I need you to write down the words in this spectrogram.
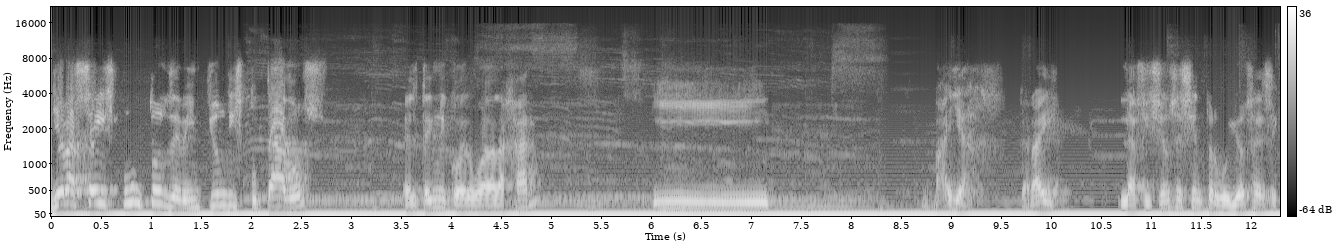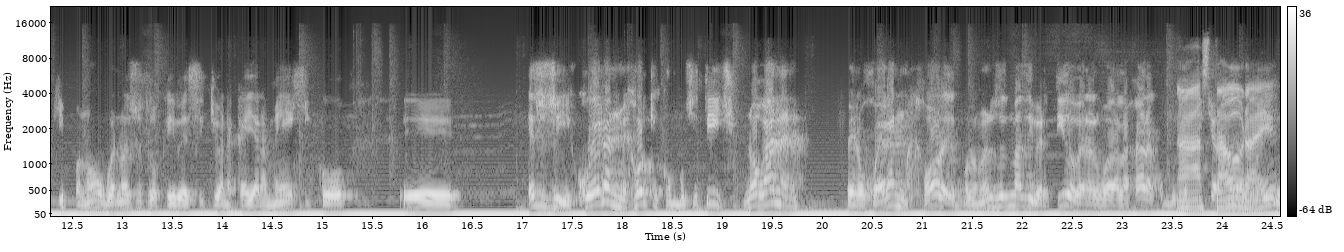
lleva seis puntos de 21 disputados el técnico del Guadalajara. Y vaya, caray, la afición se siente orgullosa de ese equipo, ¿no? Bueno, eso es lo que iba a decir, que iban a callar a México. Eh, eso sí, juegan mejor que con Bucetich, no ganan, pero juegan mejor, eh, por lo menos es más divertido ver al Guadalajara. Como Hasta ahora, ¿eh?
